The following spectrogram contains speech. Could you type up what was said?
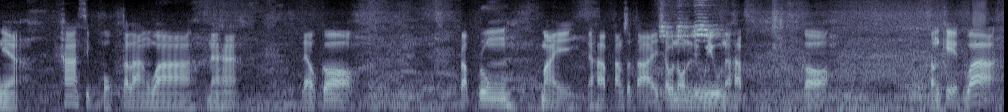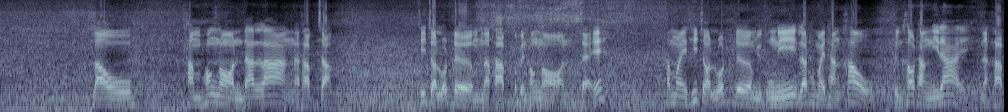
เนี่ย 56 ตารางวา นะฮะ แล้วก็ ปรับปรุงใหม่นะครับ ตามสไตล์ชาวนนท์รีวิวนะครับ ก็สังเกตว่าเราทำห้องนอนด้านล่างนะครับ จากที่จอดรถเดิมนะครับ ก็เป็นห้องนอน แต่เอ๊ะทำไมที่จอดรถเดิมอยู่ตรงนี้ แล้วทำไมทางเข้าถึงเข้าทางนี้ได้นะครับ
